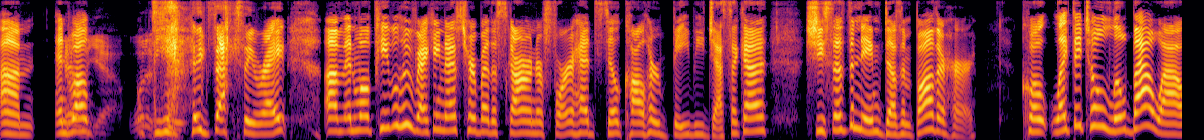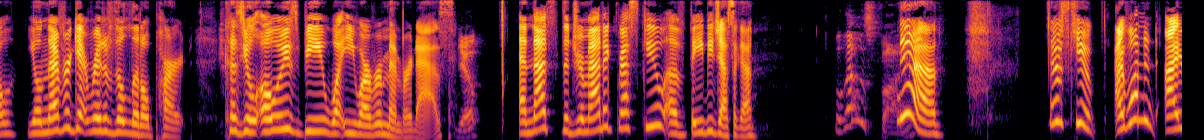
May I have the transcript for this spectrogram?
Um, and Hell while yeah, yeah, exactly right. Um, and while people who recognized her by the scar on her forehead still call her Baby Jessica, she says the name doesn't bother her. "Quote: Like they told Lil Bow Wow, you'll never get rid of the little part because you'll always be what you are remembered as." Yep. And that's the dramatic rescue of Baby Jessica. Well, that was fun. Yeah, it was cute. I wanted. I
